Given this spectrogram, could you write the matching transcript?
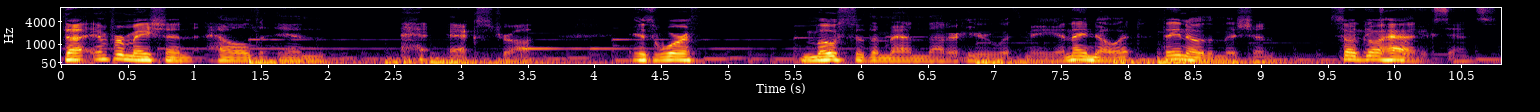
the information held in extra is worth most of the men that are here with me, and they know it. They know the mission. So go Makes ahead. Perfect sense.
